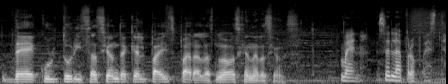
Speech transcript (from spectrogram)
de culturización de aquel país para las nuevas generaciones. Bueno, esa es la propuesta.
